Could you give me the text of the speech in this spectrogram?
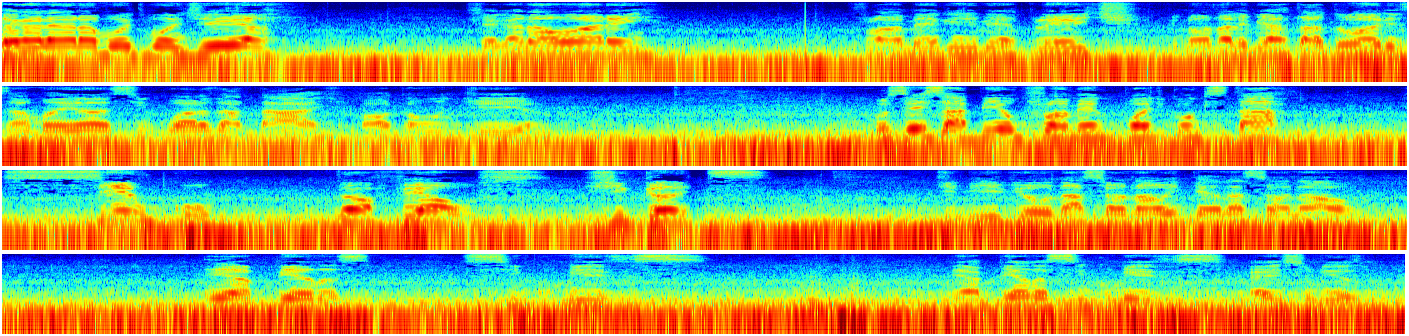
Isso galera, muito bom dia. Chegando a hora, hein? Flamengo e River Plate, final da Libertadores, amanhã, 5 horas da tarde. Falta um dia. Vocês sabiam que o Flamengo pode conquistar cinco troféus gigantes de nível nacional e internacional em apenas cinco meses? Em apenas cinco meses, é isso mesmo.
